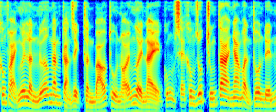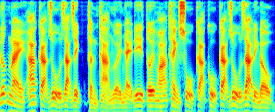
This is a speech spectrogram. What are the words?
không phải ngươi lần nữa ngăn cản dịch thần báo thù nói người này cũng sẽ không giúp chúng ta nham ẩn thôn đến nước này. A cả dù dạ dịch thần thả người nhảy đi tới hóa thành sủ cả cụ cả dù dạ đỉnh đầu.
